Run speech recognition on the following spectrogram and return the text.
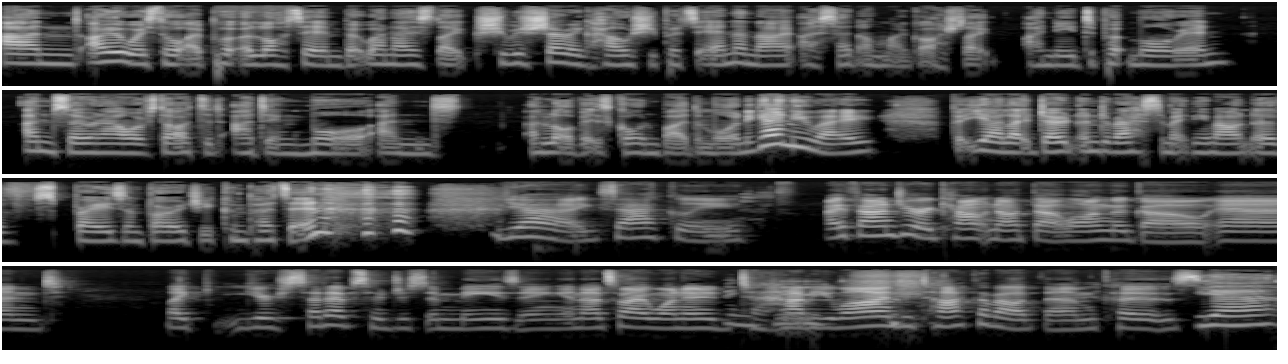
And I always thought I put a lot in, but when I was like, she was showing how she put it in, and I, I said, oh my gosh, like I need to put more in. And so now I've started adding more, and a lot of it's gone by the morning anyway. But yeah, like don't underestimate the amount of sprays and forage you can put in. Yeah, exactly. I found your account not that long ago and like your setups are just amazing and that's why I wanted to Thank have you. you on to talk about them cuz yeah,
